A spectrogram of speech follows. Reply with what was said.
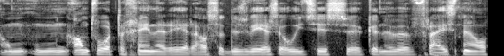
om, om een antwoord te genereren. Als er dus weer zoiets is, kunnen we vrij snel,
